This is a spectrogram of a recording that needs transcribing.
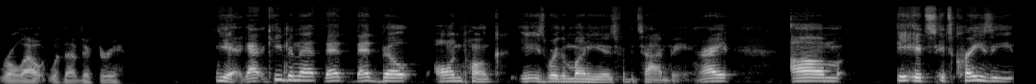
roll out with that victory. Yeah, got keeping that that that belt on Punk is where the money is for the time being, right? Um, it, it's it's crazy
